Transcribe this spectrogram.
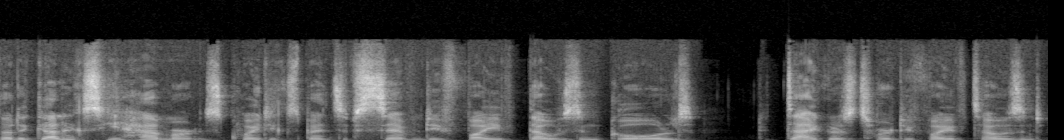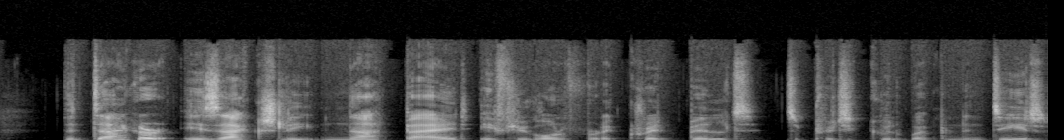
Now the Galaxy Hammer is quite expensive, 75,000 gold. The dagger is 35,000. The dagger is actually not bad if you're going for a crit build. It's a pretty cool weapon indeed.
